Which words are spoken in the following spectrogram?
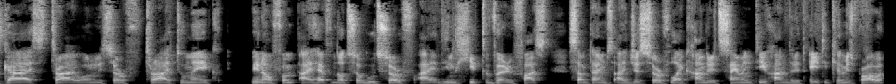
guys try only serve, try to make, you know, from, I have not so good serve. I didn't hit very fast Sometimes I just serve like 170, 180 kilometers per hour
